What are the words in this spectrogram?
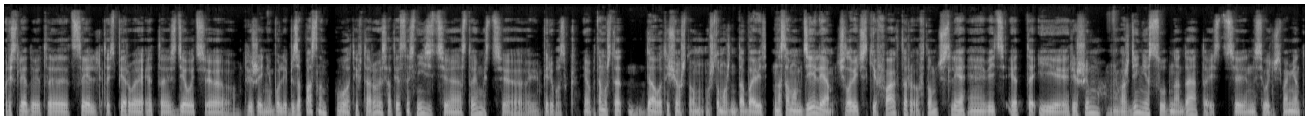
преследует э, цель, то есть первое – это сделать э, движение более безопасным, вот, и второе, соответственно, снизить э, стоимость перевозок. Потому что, да, вот еще что, что можно добавить. На самом деле человеческий фактор, в том числе, ведь это и режим вождения судна, да, то есть на сегодняшний момент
